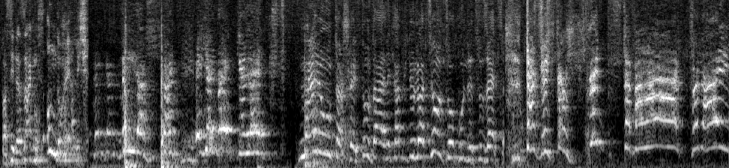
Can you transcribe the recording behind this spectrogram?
was Sie da sagen, ist ungeheuerlich. Den Widerstand in den Weg gelegt! Meine Unterschrift unter eine Kapitulationsurkunde zu setzen. Das ist der schlimmste Verrat von allen!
